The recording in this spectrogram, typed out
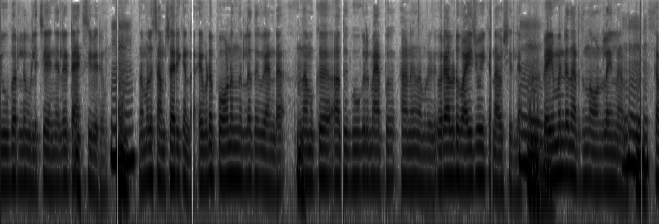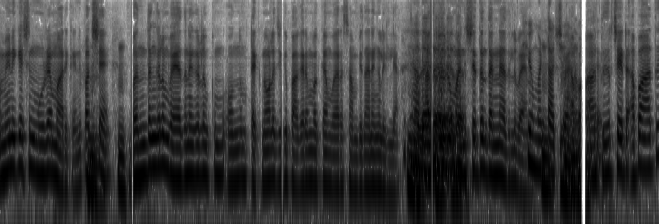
യൂബറിൽ വിളിച്ചു കഴിഞ്ഞാൽ ടാക്സി വരും. നമ്മൾ സംസാരിക്കണ്ട. എവിടെ പോകണം എന്നുള്ളത് വേണ്ട നമുക്ക് അത് ഗൂഗിൾ മാപ്പ് ആണ് നമ്മൾ ഒരാളോട് വഴി ചോദിക്കേണ്ട ആവശ്യമില്ല. പേയ്മെന്റ് നടത്തുന്ന ഓൺലൈനിലാണ്. കമ്മ്യൂണിക്കേഷൻ മുഴുവൻ മാറിക്കഴിഞ്ഞു. പക്ഷേ ബന്ധങ്ങളും വേദനകൾക്കും ഒന്നും ടെക്നോളജിക്ക് പകരം വെക്കാൻ വേറെ സംവിധാനങ്ങളില്ല. അതെ, അതെ, അതിലൊരു മനുഷ്യത്വം തന്നെ അതിൽ വേണം. തീർച്ചയായിട്ടും അപ്പൊ അത്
